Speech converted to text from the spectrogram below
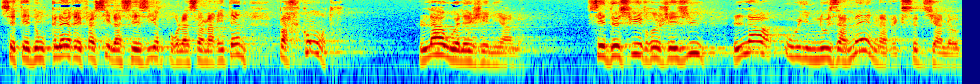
C'était donc clair et facile à saisir pour la Samaritaine. Par contre, là où elle est géniale, c'est de suivre Jésus là où il nous amène avec ce dialogue,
